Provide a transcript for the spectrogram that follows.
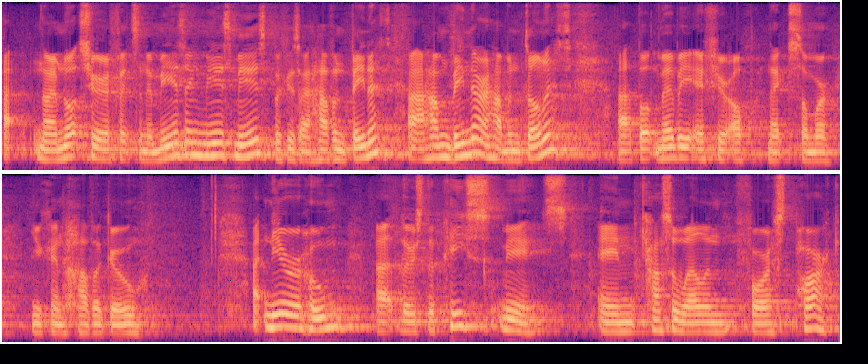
Uh, now, I'm not sure if it's an amazing maize maze because I haven't been it. I haven't been there, I haven't done it. Uh, but maybe if you're up next summer, you can have a go. Uh, nearer home, uh, there's the Peace Maze in Castlewellan Forest Park.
